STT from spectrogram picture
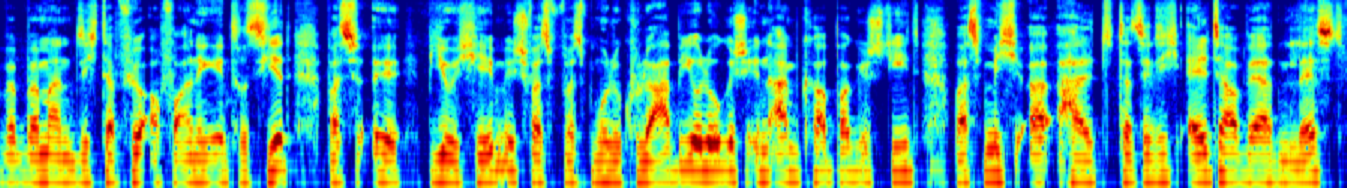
wenn man sich dafür auch vor allen Dingen interessiert, was äh, biochemisch, was, was molekularbiologisch in einem Körper geschieht, was mich äh, halt tatsächlich älter werden lässt.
